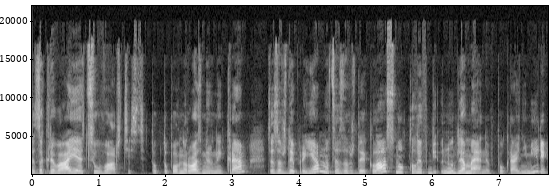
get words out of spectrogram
закриває цю вартість. Тобто повнорозмірний крем це завжди приємно, це завжди класно, коли ну, для мене, по крайній мірі.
